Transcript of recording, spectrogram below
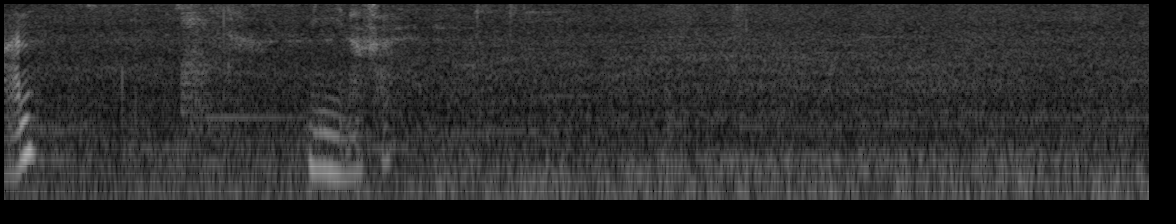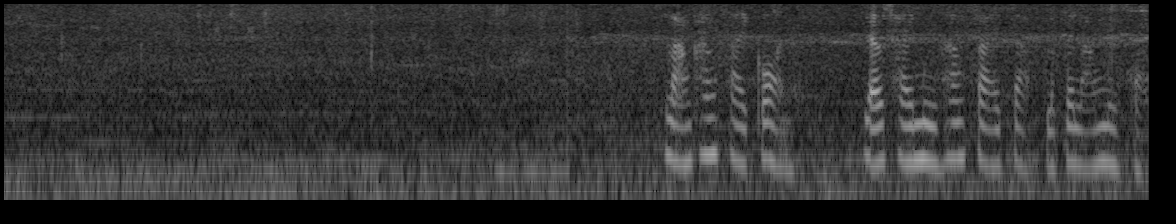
าลนี่นะคะ ล้างข้างซ้ายก่อน แล้วใช้มือข้างซ้ายจับแล้วไปล้างมือขวา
